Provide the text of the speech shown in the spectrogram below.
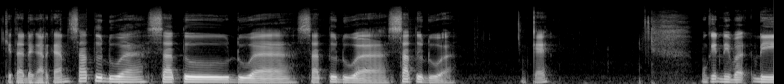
kita dengarkan. Satu dua satu dua satu dua satu dua. Oke. Mungkin di di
